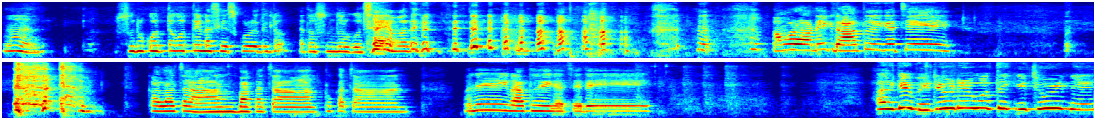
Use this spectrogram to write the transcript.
হ্যাঁ শুরু করতে করতে না শেষ করে দিল এত সুন্দর গোছায় আমাদের। আমার অনেক রাত হয়ে গেছে। কালা চান বাঁকা চান পোকা চান অনেক রাত হয়ে গেছে রে। আজকের ভিডিওটার মধ্যে কিছুই নেই।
